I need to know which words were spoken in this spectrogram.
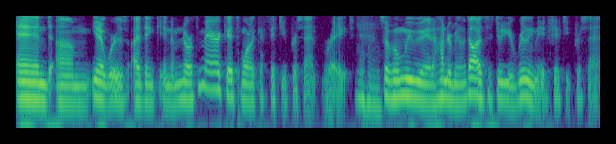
And um, you know, whereas I think in North America it's more like a 50% rate. So if a movie made 100 million dollars, the studio really made 50%.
